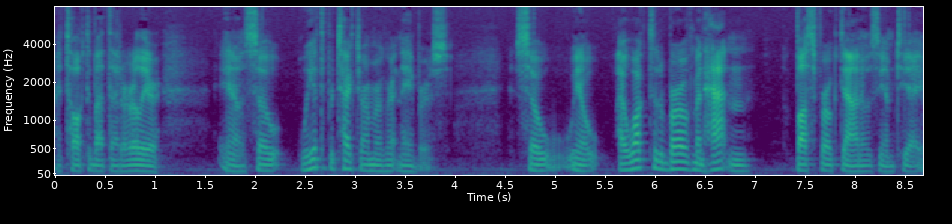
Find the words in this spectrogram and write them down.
I talked about that earlier. You know, so we have to protect our immigrant neighbors. So you know, I walked to the borough of Manhattan. Bus broke down. It was the MTA.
